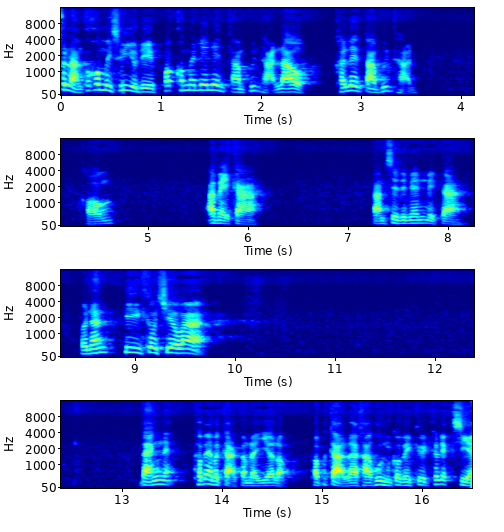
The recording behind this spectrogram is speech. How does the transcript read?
ฝรั่งเขาก็ไม่ซื้ออยู่ดี เพราะเขาไม่ได้เล่นตามพื้นฐานเราเขาเล่นตามพื้นฐานของอเมริกา ตามเซติเมนต์อเมริกา เพราะฉะนั้นพี่เขาเชื่อว่า แบงค์เนี่ยเขาไม่ประกาศกำไรเยอะหรอกพอประกาศราคาหุ้นมันก็ไม่ขึ้นเขาเรียกเสีย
